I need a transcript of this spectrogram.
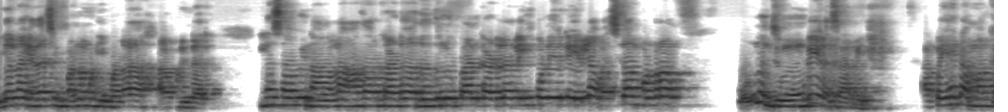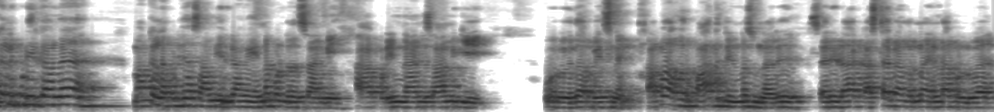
இதெல்லாம் ஏதாச்சும் பண்ண முடியுமாடா அப்படின்றாரு. இல்ல சாமி நாங்கெல்லாம் ஆதார் கார்டு அது இதுன்னு பேன் கார்டு எல்லாம் லிங்க் பண்ணிருக்கேன் எல்லாம் வச்சுதான் பண்றோம். ஒன்றும் முடியல சாமி. அப்ப ஏன்டா மக்கள் இப்படி இருக்காங்க? மக்கள் அப்படிதான் சாமி இருக்காங்க என்ன பண்றது சாமி? அப்படின்னு நான் சாமிக்கு ஒரு இதா பேசினேன். அப்ப அவர் பார்த்துட்டு என்ன சொன்னாரு? சரிடா கஷ்ட காலம்னா என்ன பண்ணுவேன்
